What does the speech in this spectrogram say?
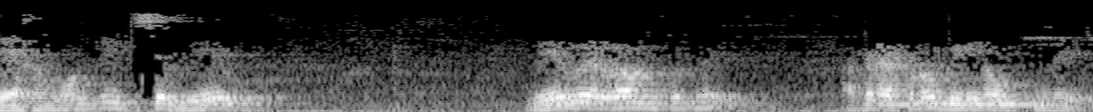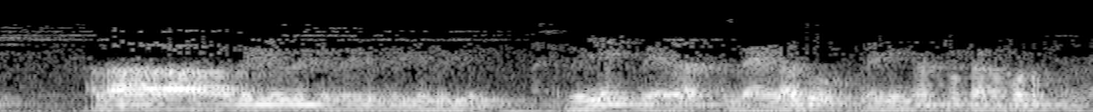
దేహము అంటే ఇట్స్ ఎ వేవ్. వేవ్ ఎలా ఉంటుంది? అక్కడెక్కడో బిగిన్ అవుతుంది. అలా వెళ్ళి వెళ్ళి వెళ్ళి వెళ్ళి వెళ్ళి వెళ్ళి వెళ్ళ వెళ్ళదు. వెళ్ళినట్లు కనపడుతుంది.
